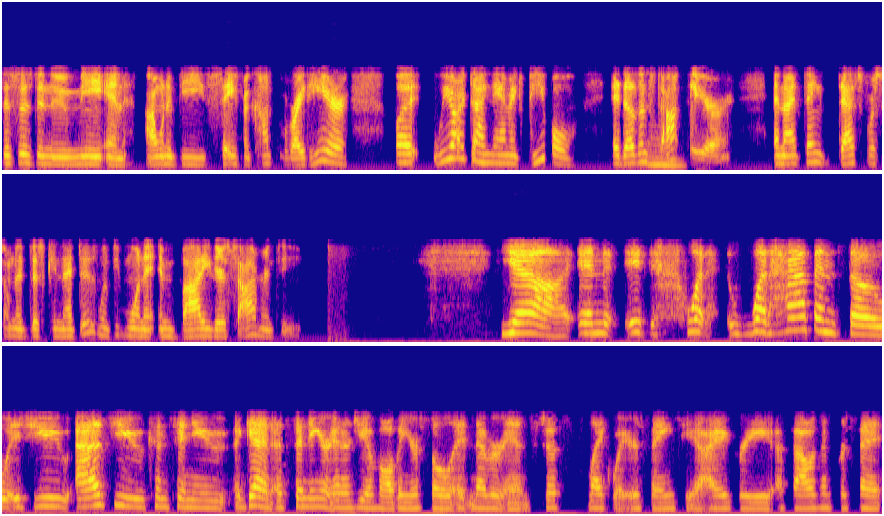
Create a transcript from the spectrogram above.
This is the new me and i want to be safe and comfortable right here but we are dynamic people. It doesn't mm. stop there. And I think that's where some of the disconnect is when people want to embody their sovereignty. Yeah, and it what what happens though is you as you continue again ascending your energy, evolving your soul, it never ends. Just like what you're saying, Tia, I agree a thousand percent.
